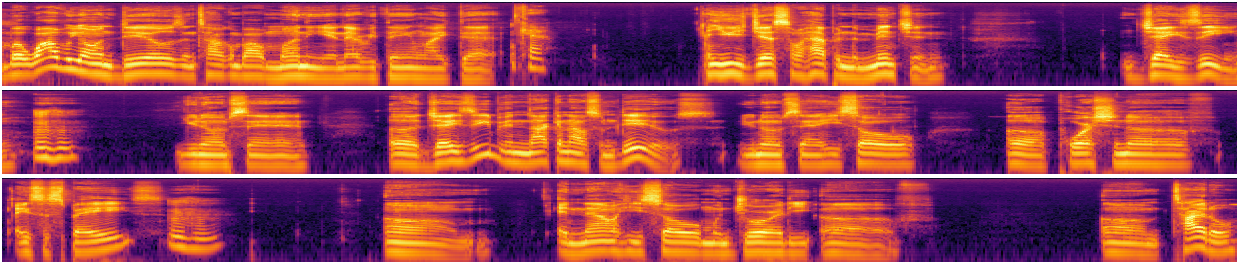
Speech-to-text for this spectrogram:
But while we on deals and talking about money and everything like that, okay. and you just so happened to mention Jay Z, Mm-hmm. you know what I'm saying? Uh, Jay Z been knocking out some deals. You know what I'm saying? He sold a portion of Ace of Spades. Mm-hmm. um and now he sold majority of um Tidal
